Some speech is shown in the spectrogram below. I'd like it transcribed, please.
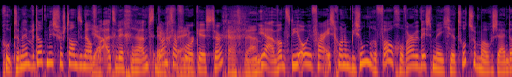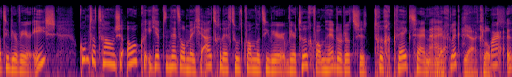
Goed, dan hebben we dat misverstand in elk geval Ja. uit de weg geruimd. Dank fijn. daarvoor, Kester. Graag gedaan. Ja, want die ooievaar is gewoon een bijzondere vogel... waar we best een beetje trots op mogen zijn dat hij er weer is. Komt dat trouwens ook... Je hebt het net al een beetje uitgelegd hoe het kwam dat hij weer, weer terugkwam... Hè, doordat ze teruggekweekt zijn eigenlijk. Ja, ja, klopt. Maar eh,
